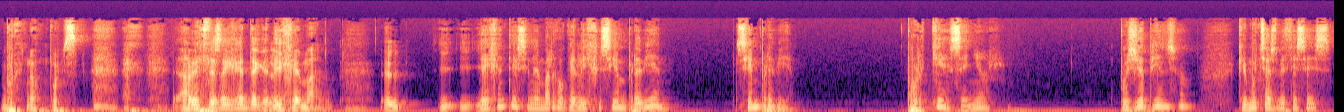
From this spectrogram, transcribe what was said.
Bueno, pues a veces hay gente que elige mal. El, y, hay gente, sin embargo, que elige siempre bien, siempre bien. ¿Por qué, Señor? Pues yo pienso que muchas veces es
